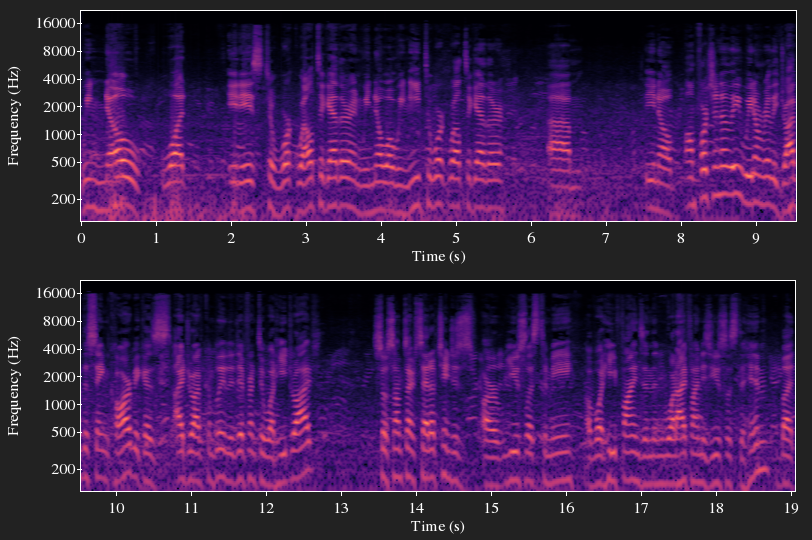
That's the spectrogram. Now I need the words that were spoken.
we know what it is to work well together, and we know what we need to work well together. Um, you know, unfortunately, we don't really drive the same car because I drive completely different to what he drives. So sometimes setup changes are useless to me of what he finds, and then what I find is useless to him. But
